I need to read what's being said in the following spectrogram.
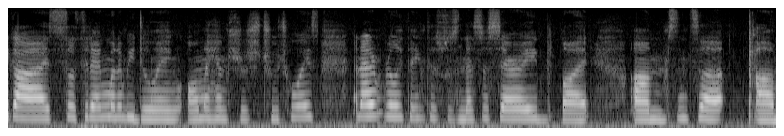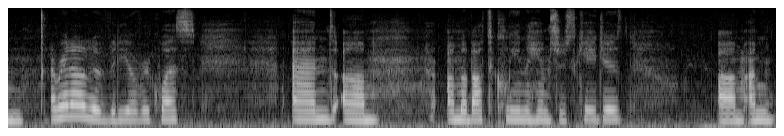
guys, so today I'm going to be doing all my hamsters chew toys, and I didn't really think this was necessary, but um, since uh, um, I ran out of video requests, and um, I'm about to clean the hamsters' cages, um, I'm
